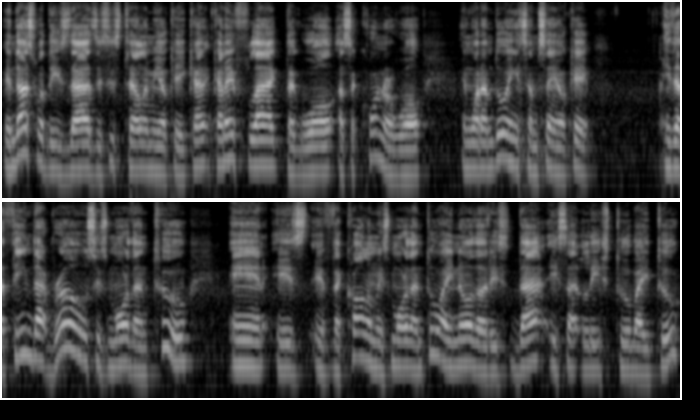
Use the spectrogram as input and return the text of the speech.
And that's what this does. This is telling me, okay, can, can I flag the wall as a corner wall? And what I'm doing is I'm saying, okay, if the theme that rows is more than 2, and is if the column is more than 2, I know that is, that is at least 2 by 2.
